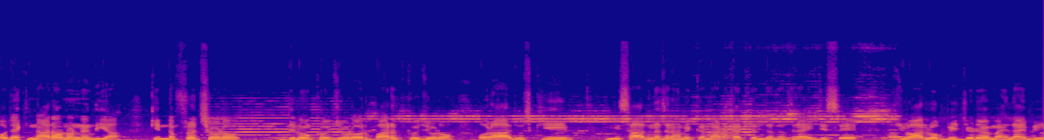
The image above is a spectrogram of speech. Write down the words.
और जो एक नारा उन्होंने दिया कि नफ़रत छोड़ो दिलों को जोड़ो और भारत को जोड़ो और आज उसकी मिसाल नज़र हमें कर्नाटका के अंदर नज़र आई जिससे युवा लोग भी जुड़े हुए महिलाएँ भी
